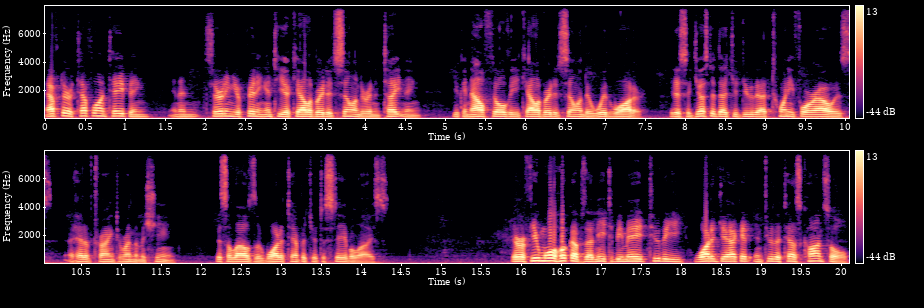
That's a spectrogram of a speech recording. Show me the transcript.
After Teflon taping and inserting your fitting into your calibrated cylinder and tightening, you can now fill the calibrated cylinder with water. It is suggested that you do that 24 hours ahead of trying to run the machine. This allows the water temperature to stabilize. There are a few more hookups that need to be made to the water jacket and to the test console.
